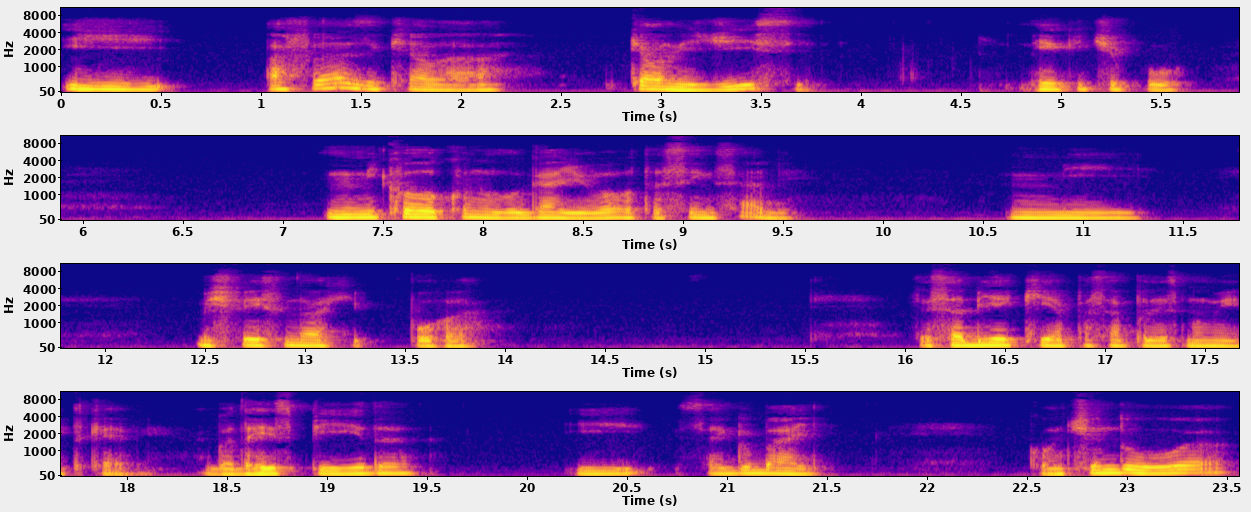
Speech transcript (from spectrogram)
e a frase que ela que ela me disse meio que tipo me colocou no lugar de volta assim, sabe? Me me fez lembrar que, porra, você sabia que ia passar por esse momento, Kevin. Agora respira e segue o baile. Continua.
